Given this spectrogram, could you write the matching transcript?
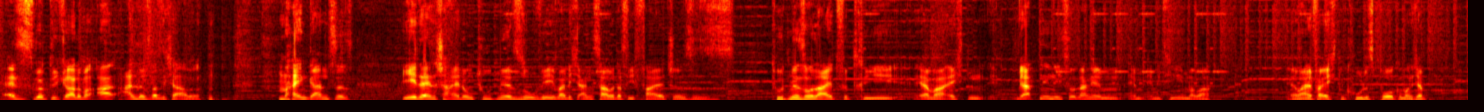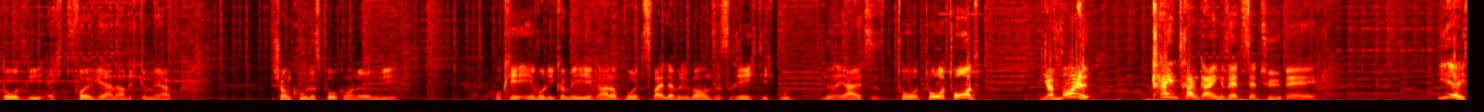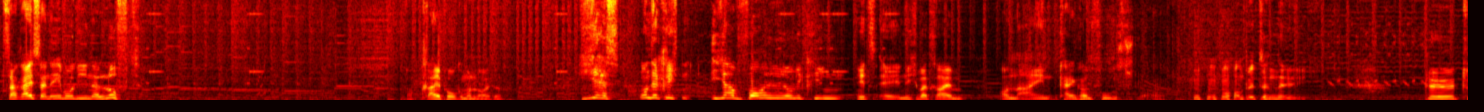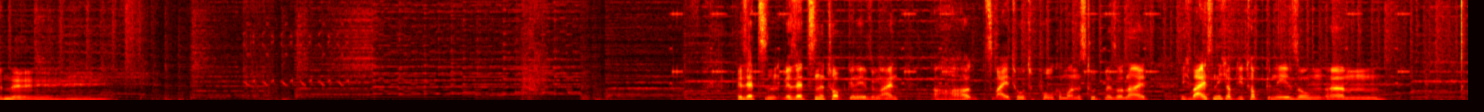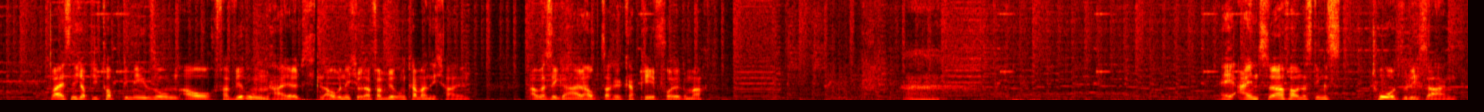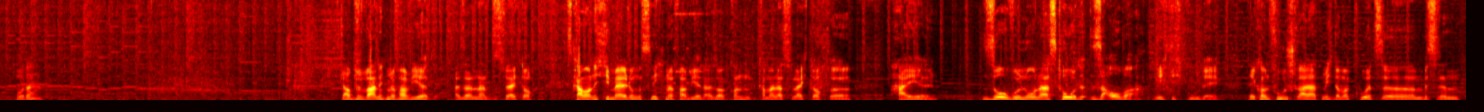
Es ist wirklich gerade mal alles, was ich habe. mein ganzes jede Entscheidung tut mir so weh, weil ich Angst habe, dass sie falsch ist. Es tut mir so leid für Tri. Er war echt ein... Wir hatten ihn nicht so lange im, im, im Team, aber er war einfach echt ein cooles Pokémon. Ich habe Dodri echt voll gerne, habe ich gemerkt. Schon ein cooles Pokémon irgendwie. Okay, Evoli können wir hier gerade, obwohl zwei Level über uns ist, richtig gut. Ja, jetzt ist tot. Tot, tot! Jawoll! Kein Trank eingesetzt, der Typ, ey. Hier, ich zerreiß ein Evoli in der Luft. Drei Pokémon, Leute. Yes! Und er kriegt ein... Jawoll! Und wir kriegen... Jetzt, ey, nicht übertreiben. Oh nein, kein Konfus. oh, bitte nicht. Bitte nicht. Wir setzen, wir setzen eine Top-Genesung ein. Oh, zwei tote Pokémon, es tut mir so leid. Ich weiß nicht, ob die Top-Genesung, ähm... weiß nicht, ob die Top-Genesung auch Verwirrungen heilt. Ich glaube nicht, oder Verwirrung kann man nicht heilen. Aber ist egal, Hauptsache KP voll gemacht. Ah. Ey, ein Surfer und das Ding ist tot, würde ich sagen. Oder? Ich glaube, wir waren nicht mehr verwirrt. Also dann hat es vielleicht doch... Kam auch nicht die Meldung, ist nicht mehr verwirrt. Also kann, man das vielleicht doch äh, heilen. So, Vulnona ist tot. Sauber. Richtig gut, ey. Der Konfusstrahl hat mich nochmal kurz äh, ein bisschen...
